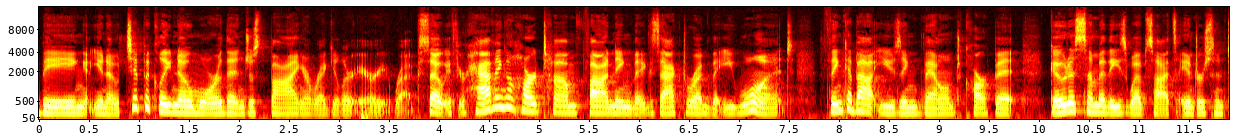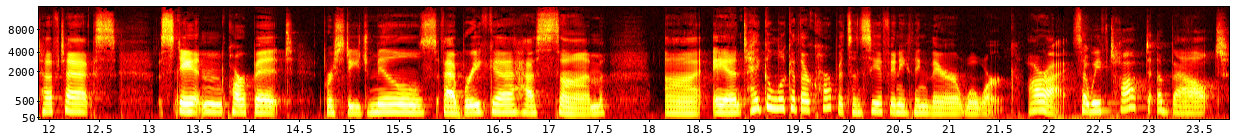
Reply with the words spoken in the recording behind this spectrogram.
being, you know, typically no more than just buying a regular area rug. So if you're having a hard time finding the exact rug that you want, think about using bound carpet. Go to some of these websites, Anderson Tuftex, Stanton Carpet, Prestige Mills, Fabrica has some. Uh, and take a look at their carpets and see if anything there will work. All right, so we've talked about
